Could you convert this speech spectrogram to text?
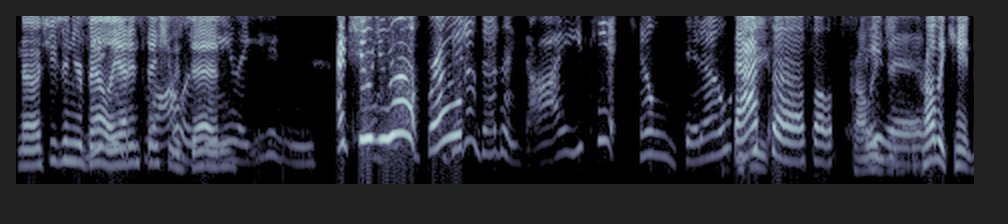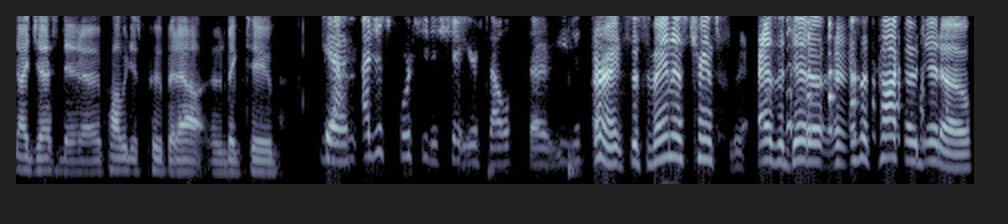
No, she's in your You belly. I didn't say she was swallowed dead. me, like, you didn't- I chewed you up, bro. Ditto doesn't die. You can't kill Ditto. That's a false Probably, ju- statement. probably can't digest Ditto. Probably just poop it out in a big tube. Yeah, Yeah. I just forced you to shit yourself, so you just. All right, so Savannah's trans as a Ditto, as a Taco Ditto,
